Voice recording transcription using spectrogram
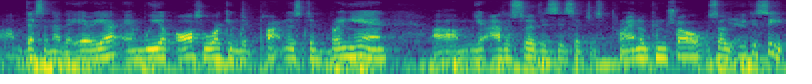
Um, that's another area, and we are also working with partners to bring in um, you know, other services such as parental control. So Yeah. you can see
